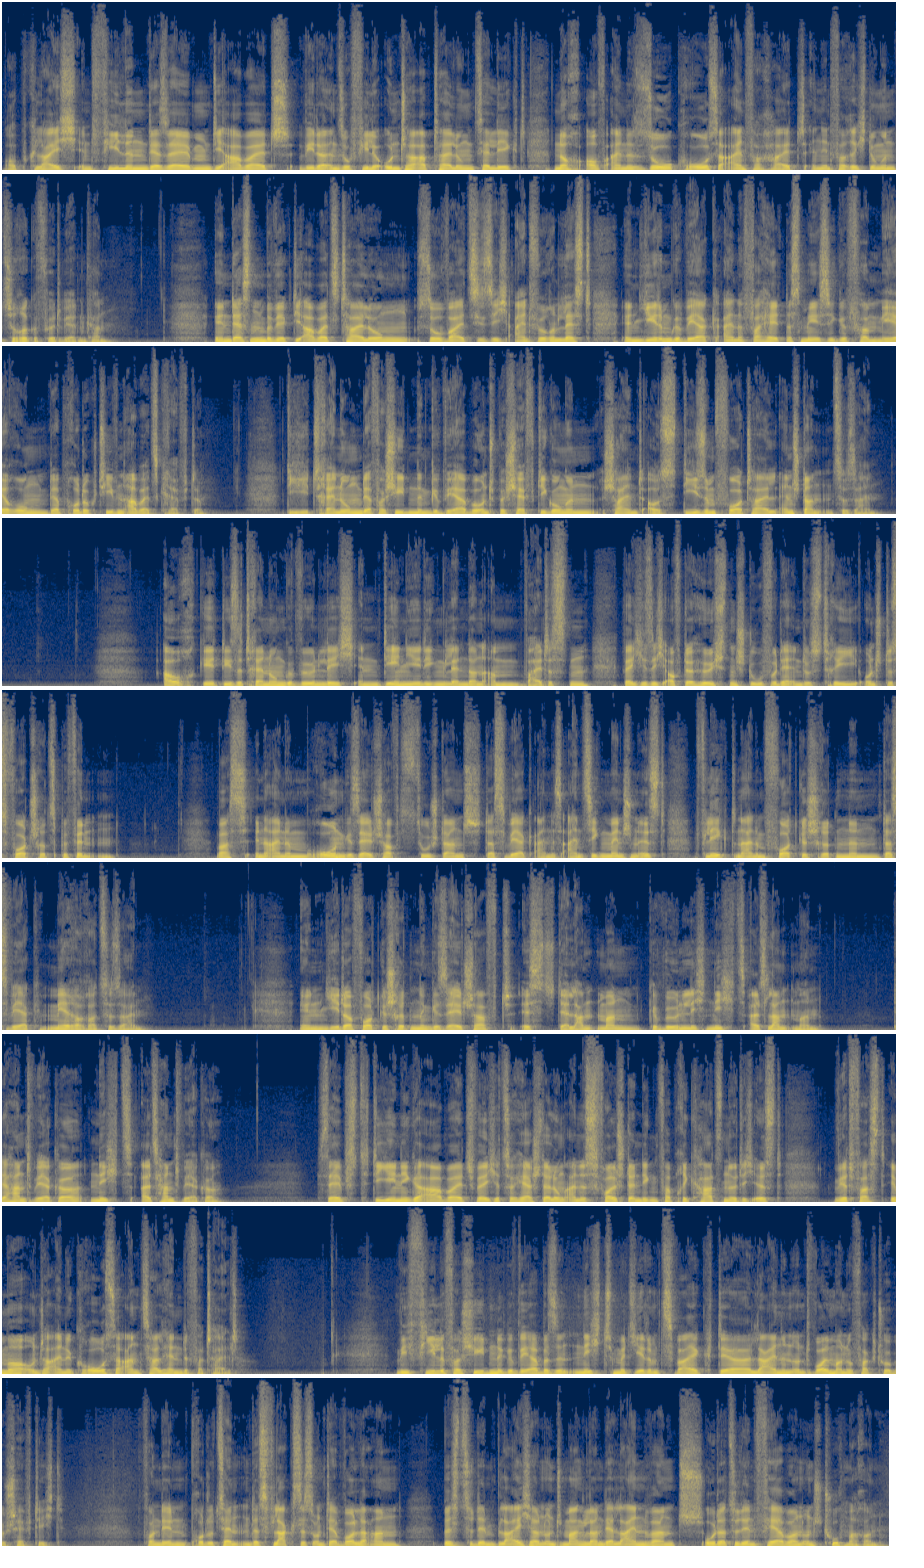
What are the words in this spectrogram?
obgleich in vielen derselben die Arbeit weder in so viele Unterabteilungen zerlegt, noch auf eine so große Einfachheit in den Verrichtungen zurückgeführt werden kann. Indessen bewirkt die Arbeitsteilung, soweit sie sich einführen lässt, in jedem Gewerk eine verhältnismäßige Vermehrung der produktiven Arbeitskräfte. Die Trennung der verschiedenen Gewerbe und Beschäftigungen scheint aus diesem Vorteil entstanden zu sein. Auch geht diese Trennung gewöhnlich in denjenigen Ländern am weitesten, welche sich auf der höchsten Stufe der Industrie und des Fortschritts befinden. Was in einem rohen Gesellschaftszustand das Werk eines einzigen Menschen ist, pflegt in einem fortgeschrittenen das Werk mehrerer zu sein. In jeder fortgeschrittenen Gesellschaft ist der Landmann gewöhnlich nichts als Landmann, der Handwerker nichts als Handwerker selbst diejenige Arbeit, welche zur Herstellung eines vollständigen Fabrikats nötig ist, wird fast immer unter eine große Anzahl Hände verteilt. Wie viele verschiedene Gewerbe sind nicht mit jedem Zweig der Leinen- und Wollmanufaktur beschäftigt? Von den Produzenten des Flachses und der Wolle an bis zu den Bleichern und Manglern der Leinwand oder zu den Färbern und Tuchmachern.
